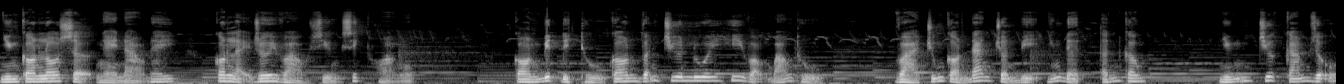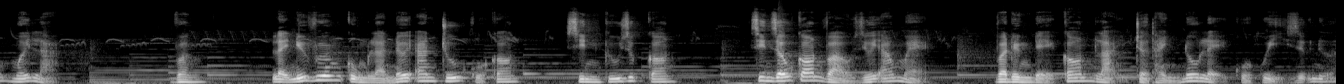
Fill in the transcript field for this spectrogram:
Nhưng con lo sợ ngày nào đây con lại rơi vào xiềng xích hỏa ngục. Con biết địch thủ con vẫn chưa nuôi hy vọng báo thù và chúng còn đang chuẩn bị những đợt tấn công, những trước cám dỗ mới lạ. Vâng, lạy nữ vương cùng là nơi an trú của con, xin cứu giúp con. Xin giấu con vào dưới áo mẹ Và đừng để con lại trở thành nô lệ của quỷ dữ nữa.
